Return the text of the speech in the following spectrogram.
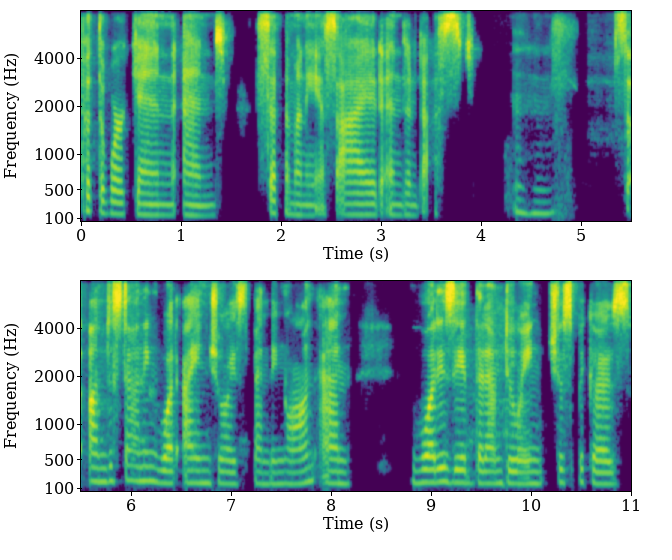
put the work in and set the money aside and invest. Mm-hmm. So understanding what I enjoy spending on and what is it that I'm doing just because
